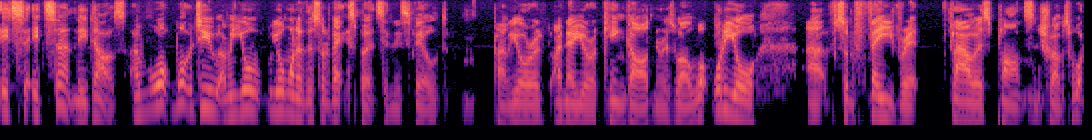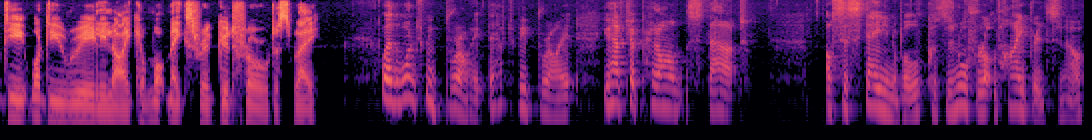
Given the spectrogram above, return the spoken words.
it's, it certainly does. And what what do you? I mean, you're you're one of the sort of experts in this field, Pam. You're a, I know you're a keen gardener as well. What what are your uh, sort of favourite flowers, plants, and shrubs? What do you what do you really like, and what makes for a good floral display? Well, they want to be bright. They have to be bright. You have to plants that are sustainable because there's an awful lot of hybrids now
